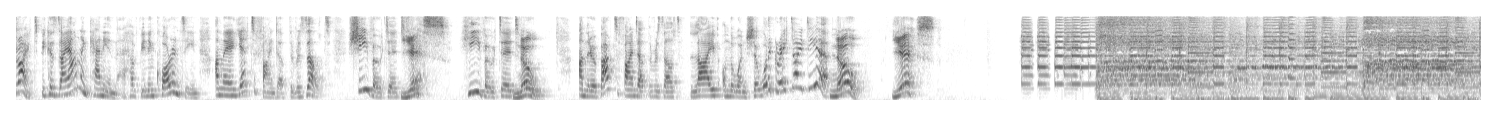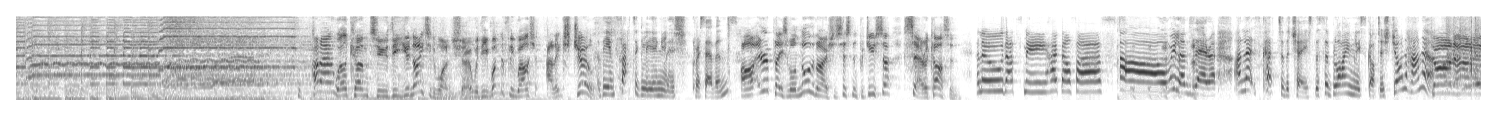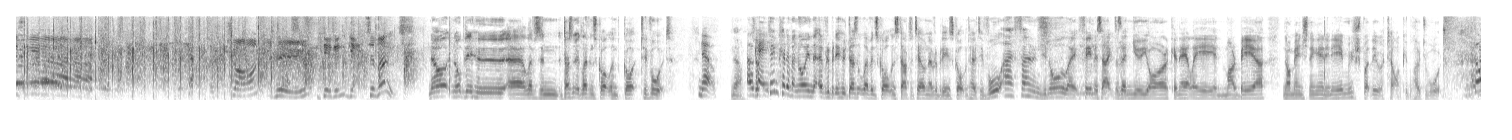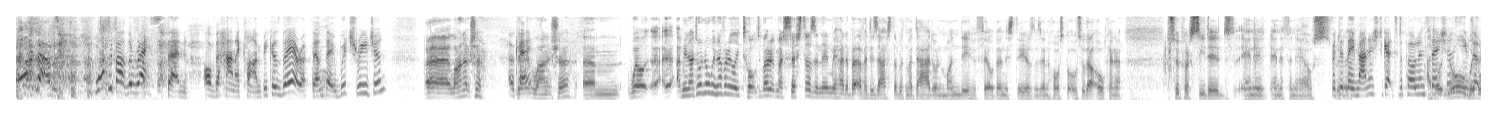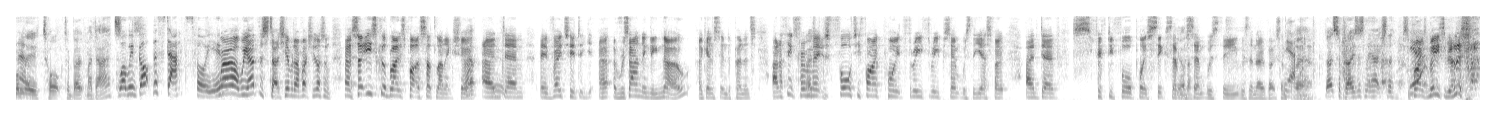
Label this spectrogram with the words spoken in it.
right, because Diane and Kenny in there have been in quarantine and they are yet to find out the result. She voted, Yes. he voted, No. and they're about to find out the result live on the One Show. What a great idea! No. Yes. Welcome to the United One show with the wonderfully Welsh Alex Jones. The emphatically English Chris Evans. Our irreplaceable Northern Irish assistant producer, Sarah Carson. Hello, that's me. Hi, Belfast. Oh, we love Sarah. And let's cut to the chase. The sublimely Scottish John Hannah. John Harris here. John, who didn't get to vote. No, nobody who uh, lives in doesn't live in Scotland got to vote. No. No. So Okay. it became kind of annoying that everybody who doesn't live in Scotland started telling everybody in Scotland how to vote. I found, you know, like famous actors in New York and LA and Marbella, not mentioning any names, but they were telling people how to vote. But what about what about the rest then of the Hannah clan? Because they're up there, aren't they? Which region? Uh, Lanarkshire. Okay. In Lanarkshire. Um, well, I, I mean, I don't know. We never really talked about it with my sisters, and then we had a bit of a disaster with my dad on Monday, who fell down the stairs and is in hospital. So that all kind of superseded any, anything else. But did they manage to get to the polling I don't stations? know. You We've don't only know. talked about my dad. Well, we've got the stats for you. Well, we have the stats here, but I've actually lost them. Uh, so East Kilbride is part of South Lanarkshire, Yep. and um, it voted uh, resoundingly no against independence. And I think from it was 45.33% was the yes vote, and uh, 54.67% was the was the no vote, something Yeah. like that. That surprises me, actually. Surprised me, to be honest.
